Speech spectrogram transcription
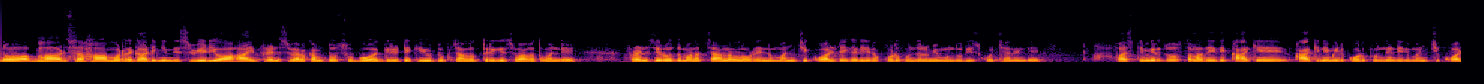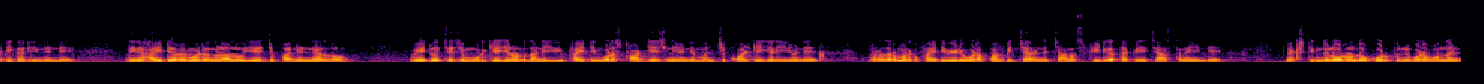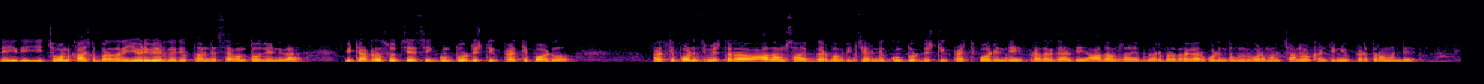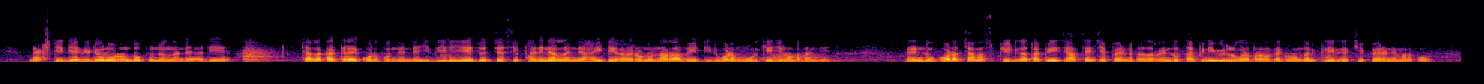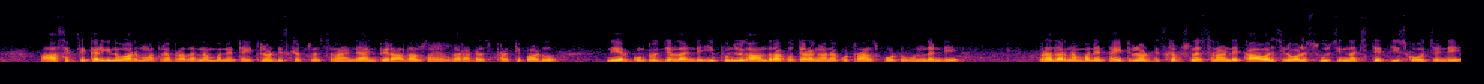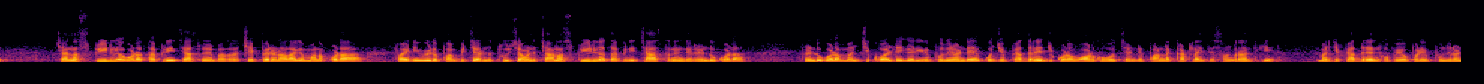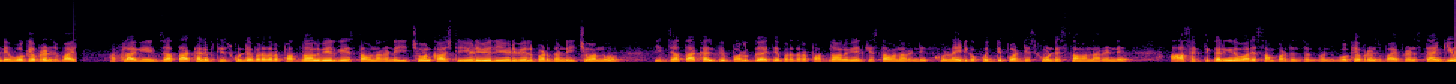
No birds harm regarding in this video hi friends welcome to Subbu Agritech YouTube channel తిరిగి స్వాగతం అండి friends ఈరోజు మన ఛానల్లో రెండు మంచి క్వాలిటీ కలిగిన కోడిపుంజులు మీ ముందు తీసుకొచ్చానండి. ఫస్ట్ మీరు చూస్తున్నది ఇది కాకి కాకినేమిడి కోడిపుంజండి ఇది మంచి క్వాలిటీ కలిగిందండి. దీని హైట్ ఇరవై మూడు అంగుళాలు ఏజ్ పన్నెండు నెలలు. వెయిట్ వచ్చేసి మూడు కేజీలు ఉంటుందండి. ఇవి ఫైటింగ్ కూడా స్టార్ట్ చేసినాయండి. మంచి క్వాలిటీ కలిగినవి బ్రదర్ మనకు ఫైట్ వీడియో కూడా పంపించారండి. చాలా స్పీడ్గా తప్పి చేస్తున్నాయండి. నెక్స్ట్ ఇందులో రెండో కోడ్ పుంజు కూడా ఉందండి. ఇది ఈచ్ వన్ కాస్ట్ బ్రదర్ ఏడు వేలుగా చెప్తానండి సెవెన్ థౌజండ్గా వీటి అడ్రస్ వచ్చేసి గుంటూరు డిస్టిక్ ప్రతిపాడు. ప్రతిపాడు నుంచి మిస్టర్ ఆదాం సాహెబ్ గారు పంపించారండి. గుంటూరు డిస్టిక్ ప్రతిపాడు అండి బ్రదర్ గారిది. ఆదాం సాహెబ్ గారు బ్రదర్ గారు కూడా ఇంత ముందు కూడా మన ఛానల్ కంటిన్యూ పెడుతున్నామండి. నెక్స్ట్ ఇదే వీడియోలో రెండో పుంజు ఉందండి. అది తెల్ల కక్కిరాయి కోడి పుంజు అండి. దీని ఏజ్ వచ్చేసి పది నెలలండి. హైట్ ఇరవై రెండున్నర వెయిట్ ఇది కూడా మూడు కేజీలు ఉంటుందండి. రెండు కూడా చాలా స్పీడ్గా తప్పినీ చేస్తాయని చెప్పారండి బ్రదర్. రెండు తప్పినీ వీడియోలు కూడా బ్రదర్ దగ్గర ఉందని క్లియర్గా చెప్పారండి మనకు. ఆసక్తి కలిగిన వారు మాత్రమే బ్రదర్ నెంబర్ నేను టైటిల్లో డిస్క్రిప్షన్ ఇస్తున్నానండి. ఆయన పేరు ఆదాం సాహెబ్ గారు. అడ్రస్ ప్రతిపాడు నియర్ గుంటూరు జిల్లా అండి. ఈ పుంజులకు ఆంధ్రాకు తెలంగాణకు ట్రాన్స్పోర్ట్ ఉందండి. బ్రదర్ నెంబర్ నేను టైటిల్లో డిస్క్రిప్షన్లో ఇస్తున్నానండి. కావాల్సిన వాళ్ళు చూసి నచ్చితే తీసుకోవచ్చండి. చాలా స్పీడ్గా కూడా తప్పినీ చేస్తానని బ్రదర్ చెప్పారండి. అలాగే మనకు కూడా ఫైటింగ్ వీడియో పంపించారండి. చూసామండి. చాలా స్పీడ్గా తప్పినీ చేస్తానండి రెండు కూడా. రెండు కూడా మంచి క్వాలిటీ కలిగిన పుంజులండి. కొంచెం పెద్ద రేంజ్ కూడా వాడుకోవచ్చు అండి పండగ కట్లయితే సంక్రాంతికి. మంచి పెద్ద రేంజ్కి ఉపయోగపడే పుంజులండి. Okay friends bye. అట్లాగే జత కలిపి తీసుకుంటే బ్రదర్ పద్నాలుగు వేలుగా ఇస్తా ఉన్నారండి. ఈచ్ వన్ కాస్ట్ ఏడు వేలు ఏడు వేలు పడుతుంది ఈచ్ వన్ ఈ జత కలిపి బల్క్గా అయితే బ్రదర్ పద్నాలుగు వేలకి ఇస్తామన్నారండి లైట్గా కొద్దిపాటు డిస్కౌంట్ ఇస్తామన్నారండి ఆసక్తి కలిగిన వారే సంప్రదించండి okay friends bye friends thank you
